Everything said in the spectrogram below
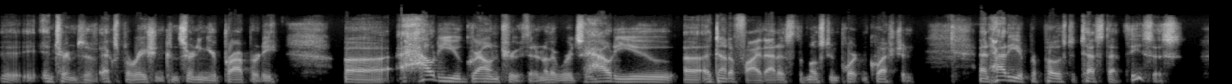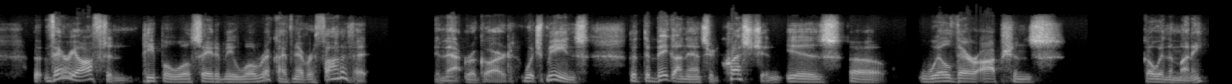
in terms of exploration concerning your property? Uh, how do you ground truth it? In other words, how do you uh, identify that as the most important question? And how do you propose to test that thesis? But very often, people will say to me, Well, Rick, I've never thought of it in that regard, which means that the big unanswered question is uh, will their options go in the money?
